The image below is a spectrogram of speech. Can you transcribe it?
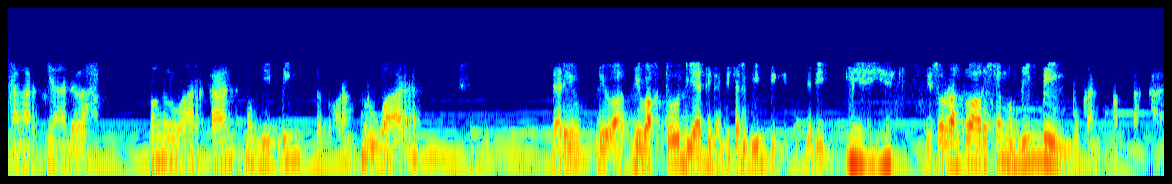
yang artinya adalah mengeluarkan, membimbing seseorang keluar dari di, di waktu dia tidak bisa dibimbing gitu. Jadi iya, iya. justru orang tua harusnya membimbing bukan memaksakan.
